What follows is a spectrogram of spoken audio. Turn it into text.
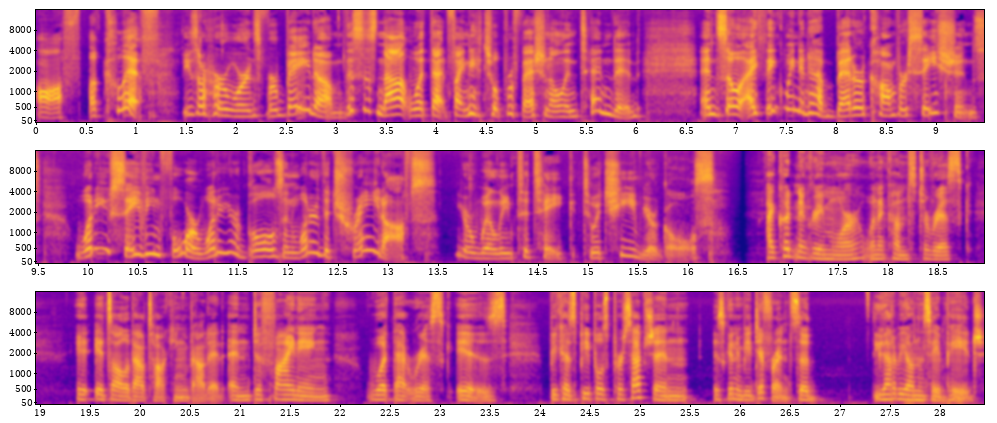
off a cliff? These are her words verbatim. This is not what that financial professional intended. And so I think we need to have better conversations. What are you saving for? What are your goals? And what are the trade offs you're willing to take to achieve your goals? I couldn't agree more when it comes to risk. It, it's all about talking about it and defining what that risk is because people's perception is going to be different. So you got to be on the same page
